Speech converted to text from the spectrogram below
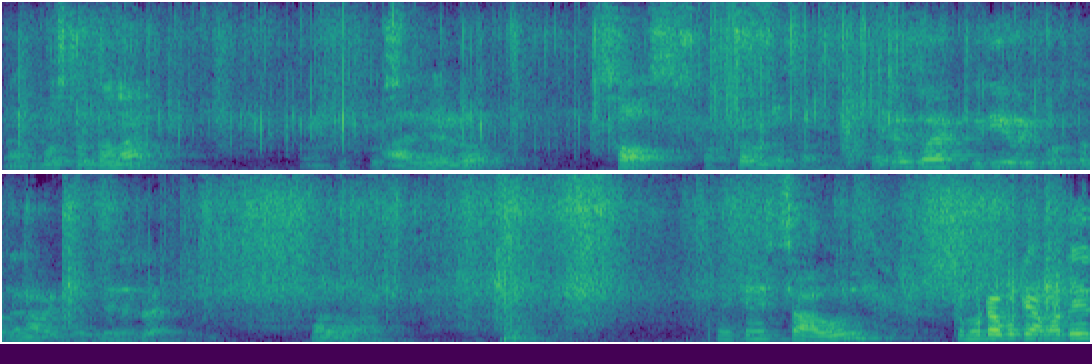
হ্যাঁ পোস্ত দানা আর হলো সস। টমেটো সস। ওইটা ওই পোস্ত দানা ওই ধন্যবাদ। এখানে চাউল। তো মোটামুটি আমাদের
